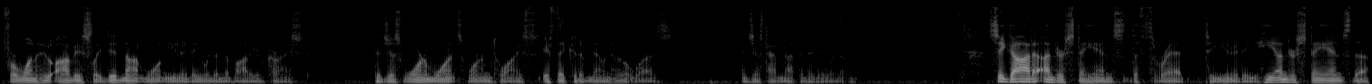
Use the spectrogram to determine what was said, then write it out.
for one who obviously did not want unity within the body of Christ. To just warn them once, warn them twice, if they could have known who it was, and just have nothing to do with them. See, God understands the threat to unity. He understands the,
